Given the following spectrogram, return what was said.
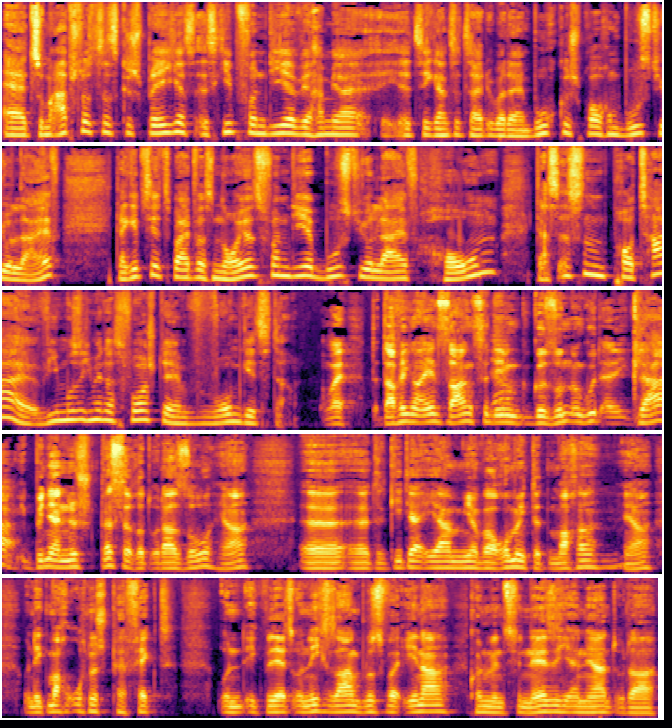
Äh, zum Abschluss des Gespräches, es gibt von dir, wir haben ja jetzt die ganze Zeit über dein Buch gesprochen, Boost Your Life. Da gibt's jetzt bald was Neues von dir, Boost Your Life Home. Das ist ein Portal. Wie muss ich mir das vorstellen? Worum geht's da? Aber darf ich noch eins sagen zu ja. dem gesund und gut? Äh, Klar. Ich bin ja nichts Besseres oder so, ja. Äh, äh, das geht ja eher mir, warum ich das mache, mhm. ja. Und ich mache auch nichts perfekt. Und ich will jetzt auch nicht sagen, bloß weil einer konventionell sich ernährt oder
